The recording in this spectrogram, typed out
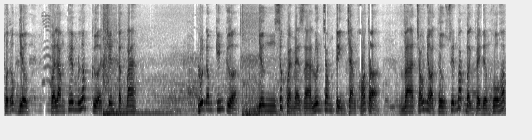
thôn Ốc Nhiêu phải làm thêm lớp cửa trên tầng 3. Luôn đóng kín cửa, nhưng sức khỏe mẹ già luôn trong tình trạng khó thở và cháu nhỏ thường xuyên mắc bệnh về đường hô hấp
